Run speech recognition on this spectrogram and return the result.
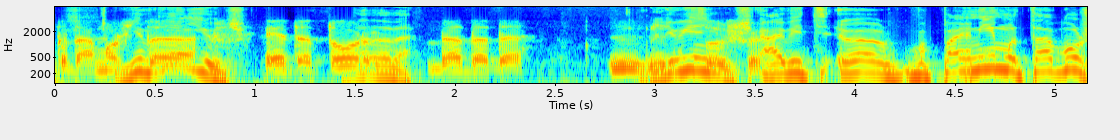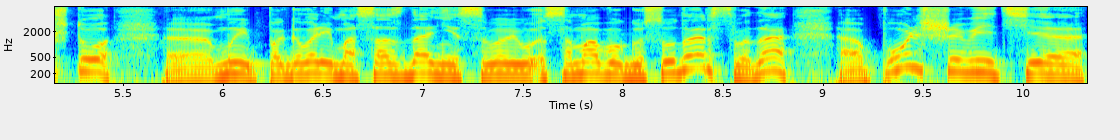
Потому что Евгений Юрьевич, это тор... да-да-да. Евгений а ведь э, помимо того, что э, мы поговорим о создании своего самого государства, да, э, Польша ведь, э,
